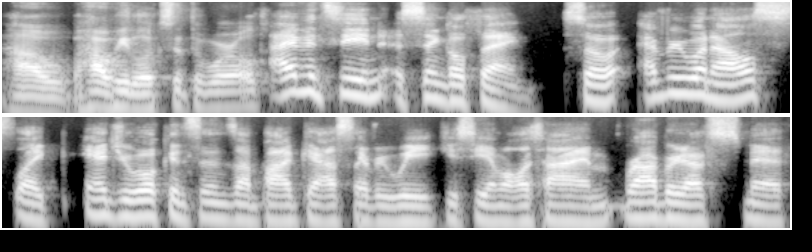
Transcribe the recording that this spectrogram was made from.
how how he looks at the world? I haven't seen a single thing. So everyone else, like Andrew Wilkinson's on podcasts every week. You see him all the time. Robert F. Smith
